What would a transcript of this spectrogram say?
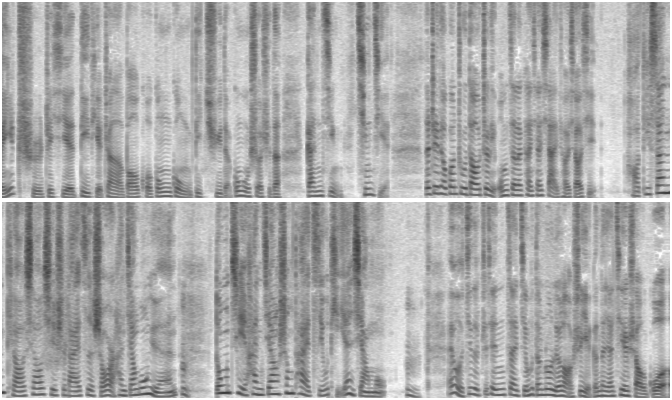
维持这些地铁站啊，包括公共地区的公共设施的干净清洁。那这条关注到这里，我们再来看一下下一条消息。好，第三条消息是来自首尔汉江公园，嗯，冬季汉江生态自由体验项目。嗯，哎，我记得之前在节目当中，刘老师也跟大家介绍过，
